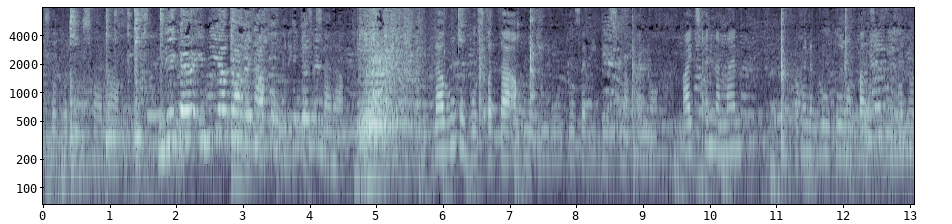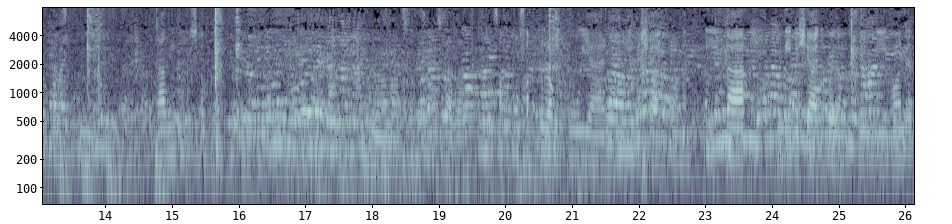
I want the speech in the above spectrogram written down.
Sobrang sarap. Hindi ka, hindi yata Nakakaulit ka sa sarap. Lagong ubos pagka ako nagluluto sa libis ng ano. Kahit saan naman, ako nagluto ng pansit bihon or pansit meat. Laging ubos agad. Sobrang sarap. Saktong-sakto lang po yan. Hindi masyadong mantika, hindi masyadong malambot yung bihon at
